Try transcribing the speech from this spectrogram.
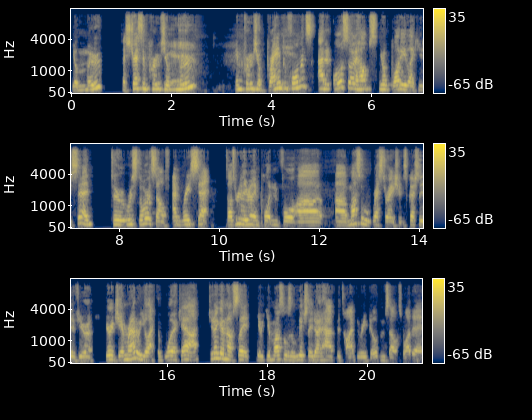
your mood. So stress improves your yeah. mood, improves your brain performance, and it also helps your body, like you said, to restore itself and reset. So it's really, really important for uh, uh, muscle restoration, especially if you're a, you're a gym rat or you like to work out. If you don't get enough sleep, your, your muscles literally don't have the time to rebuild themselves while they're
